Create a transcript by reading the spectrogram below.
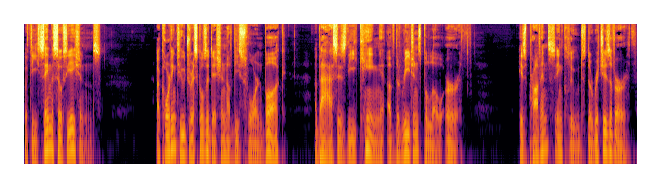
with the same associations. According to Driscoll's edition of the Sworn Book, Abbas is the king of the regions below earth. His province includes the riches of earth,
